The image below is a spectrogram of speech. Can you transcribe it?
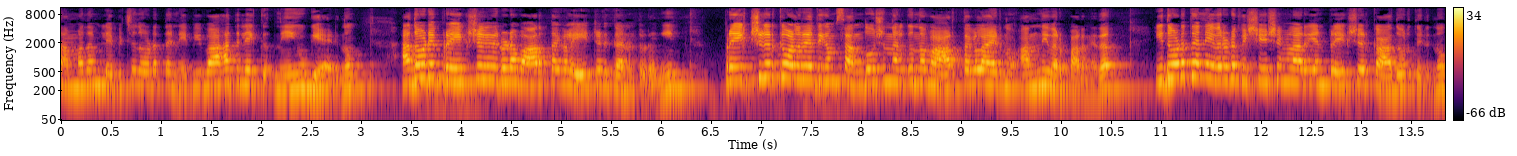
സമ്മതം ലഭിച്ചതോടെ തന്നെ വിവാഹത്തിലേക്ക് നീങ്ങുകയായിരുന്നു. അതോടെ പ്രേക്ഷകരുടെ വാർത്തകൾ ഏറ്റെടുക്കാനും തുടങ്ങി. പ്രേക്ഷകർക്ക് വളരെയധികം സന്തോഷം നൽകുന്ന വാർത്തകളായിരുന്നു അന്ന് ഇവർ പറഞ്ഞത്. ഇതോടെ തന്നെ ഇവരുടെ വിശേഷങ്ങൾ അറിയാൻ പ്രേക്ഷകർ കാതോർത്തിരുന്നു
